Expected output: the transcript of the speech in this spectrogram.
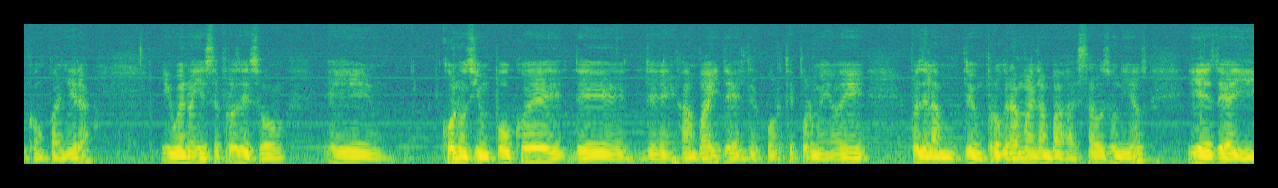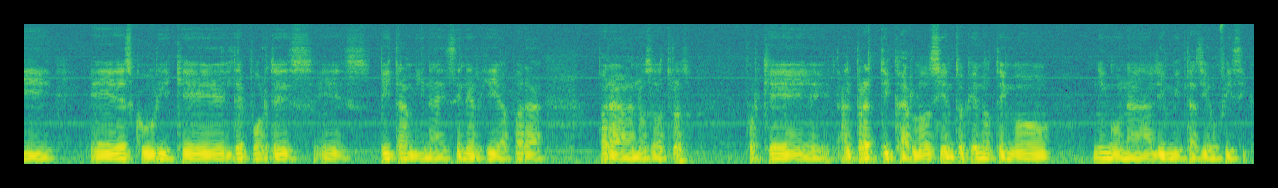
compañera. Y bueno, y este proceso eh, conocí un poco de, de, de del deporte por medio de, pues de, un programa de la Embajada de Estados Unidos y desde ahí eh, descubrí que el deporte es, es, vitamina, es energía para, para nosotros porque al practicarlo siento que no tengo ninguna limitación física.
